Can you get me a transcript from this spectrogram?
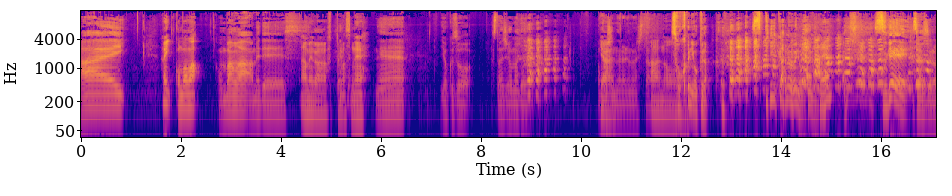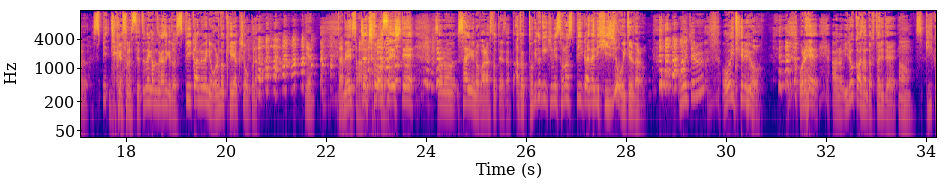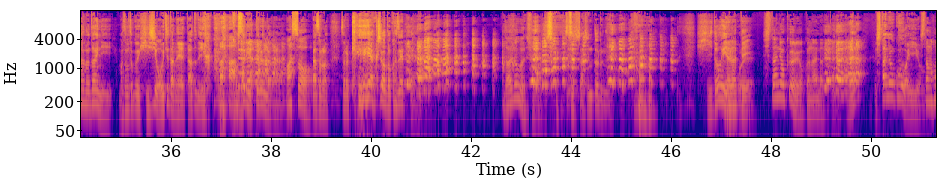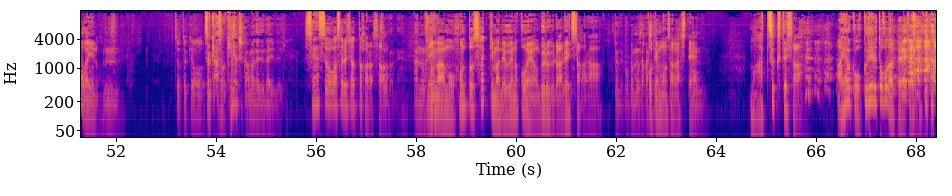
はーい。はい、こんばんは。こんばんは、雨です。雨が降ってますね。ねえ。よくぞ、スタジオまで、お越しになられました。あのーそこに置くな。スピーカーの上に置くな。え？すげえ、そうその、スピ、てかその説明が難しいけど、スピーカーの上に俺の契約書を置くな。いや、だっめってちさゃ調整して、その、左右のバランス取ってるやつだ。あと、時々君そのスピーカー台に肘を置いてるだろ。置いてる？置いてるよ。俺、あの、色川さんと二人で、うんスピーカーの台に松本くん肘置いてたねって後で言う こっそり言ってるんだから。あ、そう。だその、その契約書をどかせって。大丈夫でしょちょっと写真撮るね。ひどいいや、だよ、これって。、下に置くより良くない？だって。え？下に置く方がいいよ。下の方がいいの？うん。ちょっと今日、そっか、あ、そう、契約書か。まだ全然大丈夫、大丈センスを忘れちゃったから夫。さ。そうだね。あの、で、今はもう本当さっきまで上野公園をぐるぐる歩いてたから、なんでポケモン探して？ポケモン探して、うんもう暑くてさ、危うく遅れるとこだったよ。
